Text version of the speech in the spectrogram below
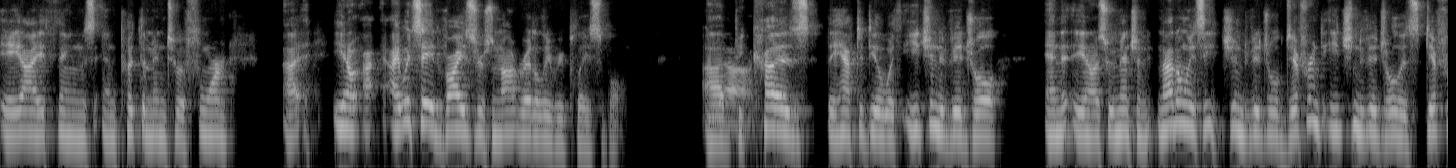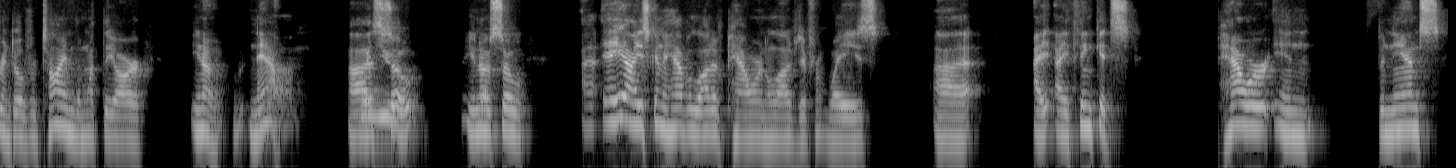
AI things and put them into a form. Uh, you know, I, I, would say advisors are not readily replaceable uh, yeah. because they have to deal with each individual and you know as we mentioned not only is each individual different each individual is different over time than what they are you know now uh, you, so you know yeah. so uh, ai is going to have a lot of power in a lot of different ways uh, I, I think it's power in finance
